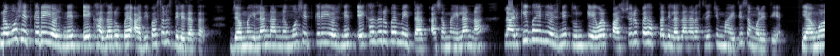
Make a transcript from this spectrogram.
नमो शेतकरी योजनेत एक हजार रुपये आधीपासूनच दिले जातात. ज्या महिलांना नमो शेतकरी योजनेत एक हजार रुपये मिळतात अशा महिलांना लाडकी बहीण योजनेतून केवळ पाचशे रुपये हप्ता दिला जाणार असल्याची माहिती समोर येते यामुळे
